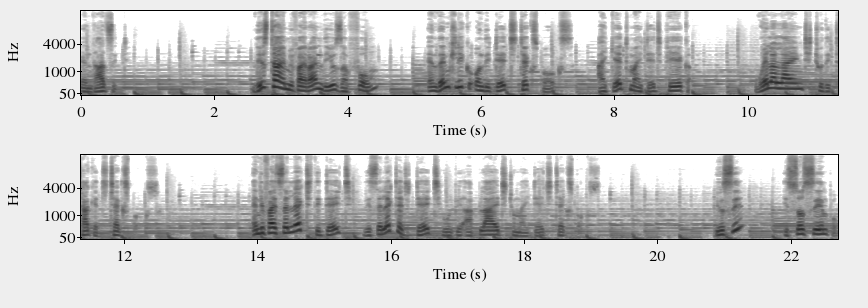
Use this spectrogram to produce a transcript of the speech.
and that's it. This time if I run the user form, and then click on the date text box, I get my date picker, well aligned to the target text box. And if I select the date, the selected date will be applied to my date text box. You see, it's so simple.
